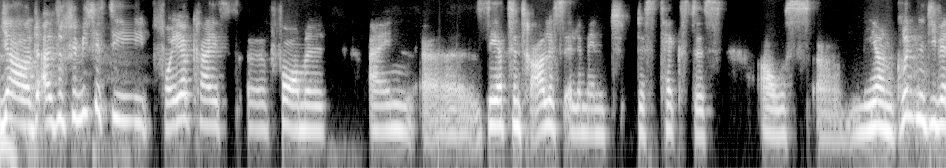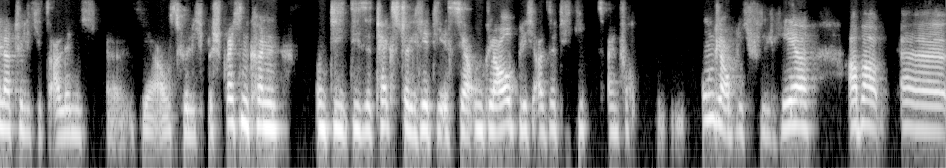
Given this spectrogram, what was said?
Ja, also für mich ist die Feuerkreisformel ein äh, sehr zentrales Element des Textes aus äh, mehreren Gründen, die wir natürlich jetzt alle nicht äh, hier ausführlich besprechen können. Und die, diese Textstelle hier, die ist ja unglaublich. Also die gibt es einfach unglaublich viel her. Aber äh,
